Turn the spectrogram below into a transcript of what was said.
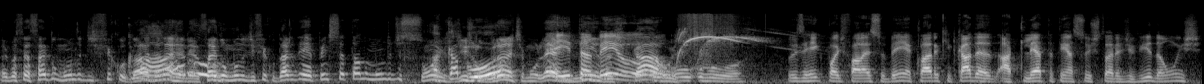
Aí você sai do mundo de dificuldade, claro. né, René? Sai do mundo de dificuldade e de repente você está no mundo de sonhos, Acabou. deslumbrante, mulheres, é, e lindas, também o, carros. O, o, o Luiz Henrique pode falar isso bem. É claro que cada atleta tem a sua história de vida. Uns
